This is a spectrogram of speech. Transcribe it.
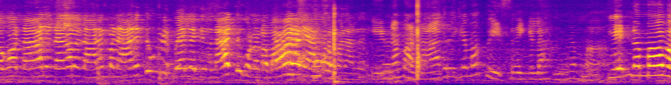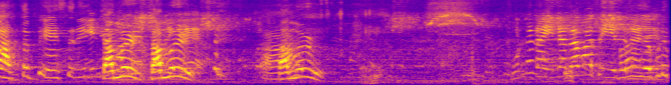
சுகம் நாடு நகரம் நான் அனுப்ப அனைத்து உங்களுடைய பேர்ல வச்சு நாட்டுக்கு கொண்டு நான் மகாராணி ஆக்கிறேன் நானு என்னம்மா நாகரிகமா பேசுறீங்களா? என்னம்மா வார்த்தை பேசுறீங்க? தமிழ் தமிழ். தமிழ்? எப்படி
